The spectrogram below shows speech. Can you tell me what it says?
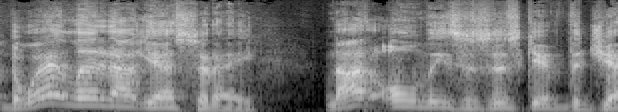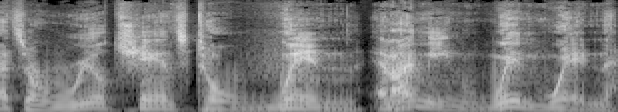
the way I let it out yesterday. Not only does this give the Jets a real chance to win, and I mean win-win,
